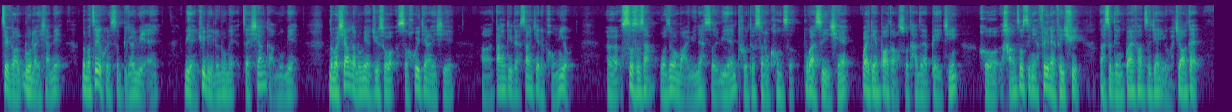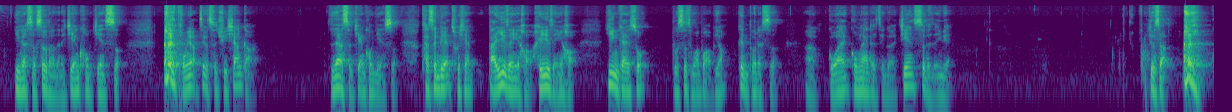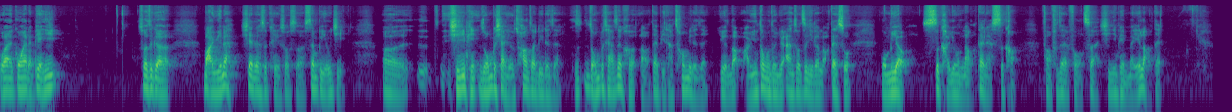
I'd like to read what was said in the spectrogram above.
这个露了一下面。那么这回是比较远，远距离的露面，在香港露面。那么香港露面，据说是会见了一些啊当地的商界的朋友。呃，事实上，我认为马云呢是沿途都受到控制。不管是以前外电报道说他在北京和杭州之间飞来飞去，那是跟官方之间有个交代，应该是受到人的监控监视。同样，这次去香港，仍然是监控监视。他身边出现白衣人也好，黑衣人也好，应该说不是什么保镖，更多的是啊国安公安的这个监视的人员，就是 国安公安的便衣。说这个马云呢，现在是可以说是身不由己，呃，习近平容不下有创造力的人，容不下任何脑袋比他聪明的人。因为老马云动不动就按照自己的脑袋说，我们要思考，用脑袋来思考，仿佛在讽刺啊，习近平没脑袋，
